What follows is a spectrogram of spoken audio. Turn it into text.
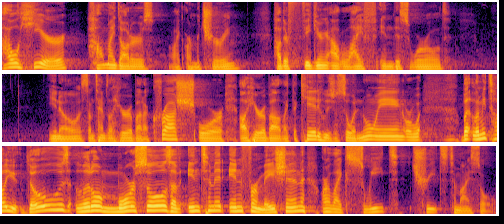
I will hear how my daughters like are maturing, how they're figuring out life in this world. You know, sometimes I'll hear about a crush or I'll hear about like the kid who's just so annoying or what. But let me tell you, those little morsels of intimate information are like sweet treats to my soul.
